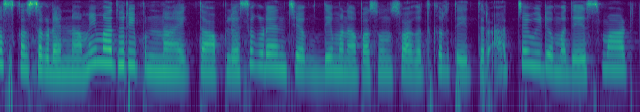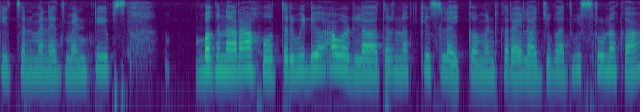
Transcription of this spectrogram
नमस्कार सगळ्यांना. मी माधुरी पुन्हा एकदा आपल्या सगळ्यांचे अगदी मनापासून स्वागत करते. तर आजच्या व्हिडिओमध्ये स्मार्ट किचन मॅनेजमेंट टिप्स बघणार आहोत. तर व्हिडिओ आवडला तर नक्कीच लाईक कमेंट करायला अजिबात विसरू नका.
